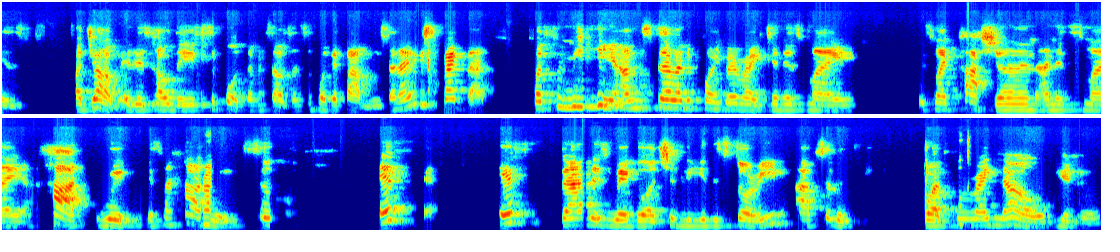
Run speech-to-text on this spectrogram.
is a job. It is how they support themselves and support their families. And I respect that. But for me, I'm still at the point where writing is my it's my passion and it's my heart work. It's my heart work. So if if that is where God should lead the story, absolutely. But for right now, you know,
